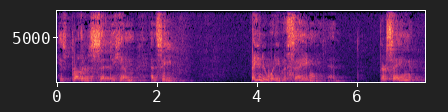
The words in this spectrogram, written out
His brothers said to him, and see, they knew what he was saying. And they're saying,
